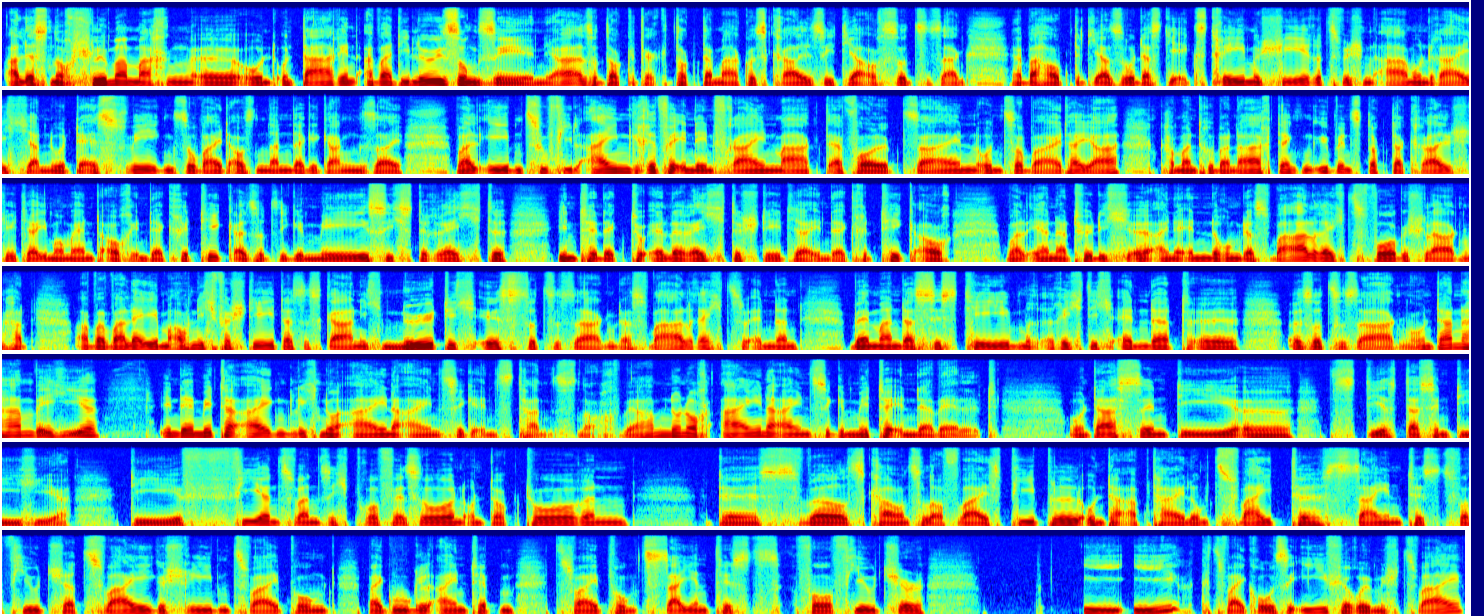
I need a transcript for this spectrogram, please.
alles noch schlimmer machen und, und darin aber die Lösung sehen. Ja? Also Dr. Dr. Markus Krall sieht ja auch sozusagen, er behauptet ja so, dass die extreme Schere zwischen Arm und Reich ja nur deswegen so weit auseinandergegangen sei, weil eben zu viel Eingriffe in den freien Markt erfolgt seien und so weiter. Ja, kann man drüber nachdenken. Übrigens, Dr. Krall steht ja im Moment auch in der Kritik, also die gemäßigste Rechte, intellektuelle Rechte steht ja in der Kritik auch, weil er natürlich äh, eine Änderung des Wahlrechts vorgeschlagen hat, aber weil er eben auch nicht versteht, dass es gar nicht nötig ist, sozusagen das Wahlrecht zu ändern, wenn man das System richtig ändert, äh, sozusagen. Und dann haben wir hier in der Mitte eigentlich nur eine einzige Instanz noch. Wir haben nur noch eine einzige Mitte in der Welt. Und das sind die, äh, das sind die hier. Die 24 Professoren und Doktoren des World Council of Wise People unter Abteilung Zweite Scientists for Future 2 geschrieben, 2 Punkt, bei Google eintippen, 2 Punkt Scientists for Future II, zwei große I für römisch 2.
